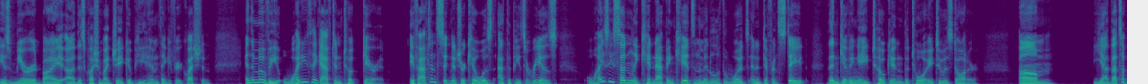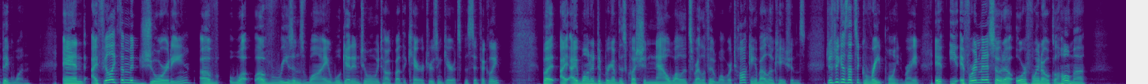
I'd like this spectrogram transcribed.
is mirrored by uh, this question by Jacob P. Him. Thank you for your question. In the movie, why do you think Afton took Garrett? If Afton's signature kill was at the pizzerias, why is he suddenly kidnapping kids in the middle of the woods in a different state, then giving a token, the toy, to his daughter? Um, yeah, that's a big one. And I feel like the majority of what of reasons why we'll get into when we talk about the characters and Garrett specifically. But I, I wanted to bring up this question now while it's relevant while we're talking about locations, just because that's a great point, right? If if we're in Minnesota or if we're in Oklahoma,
